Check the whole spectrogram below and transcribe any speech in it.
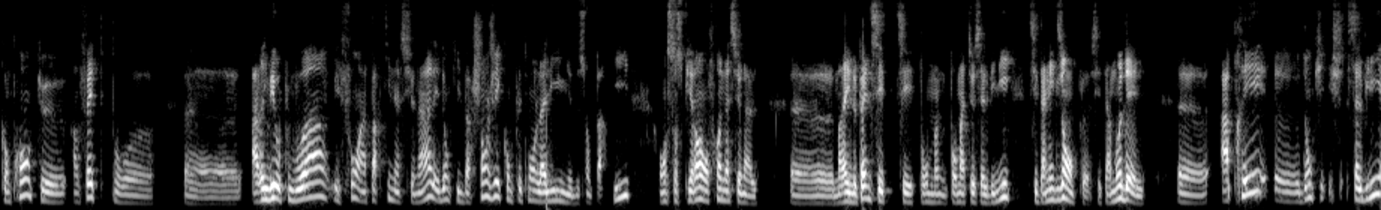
comprend que, en fait, pour euh, euh, arriver au pouvoir, il faut un parti national et donc il va changer complètement la ligne de son parti en s'inspirant au Front National. Euh, Marine Le Pen, c'est pour, pour Matteo Salvini, c'est un exemple, c'est un modèle. après, donc Salvini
